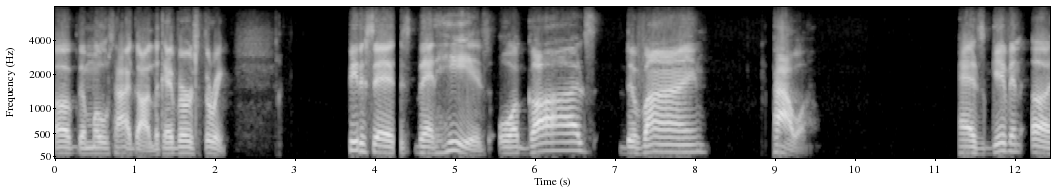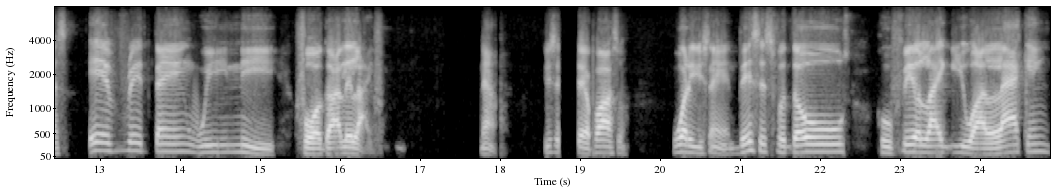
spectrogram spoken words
of the Most High God. Look at verse 3. Peter says that his or God's divine power has given us everything we need for a godly life. Now, the apostle, what are you saying? This is for those who feel like you are lacking.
